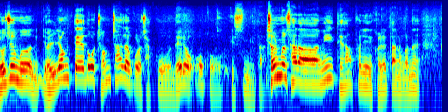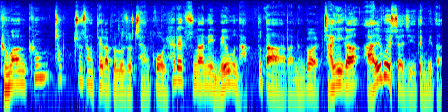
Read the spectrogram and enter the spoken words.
요즘은 연령대도 점차적으로 자꾸 내려오고 있습니다. 젊은 사람이 대상포진이 걸렸다는 것은 그만큼 척추 상태가 별로 좋지 않고 혈액순환이 매우 나쁘다라는 걸 자기가 알고 있어야지 됩니다.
